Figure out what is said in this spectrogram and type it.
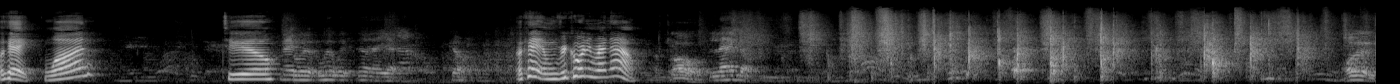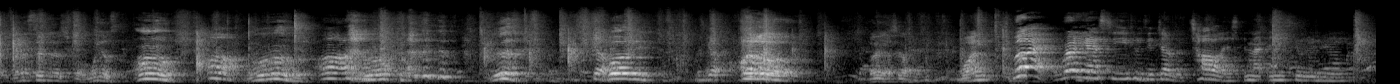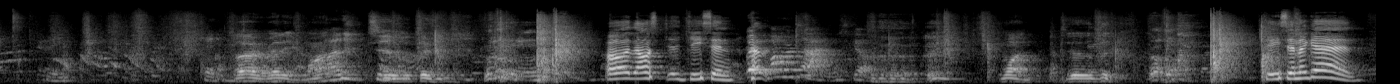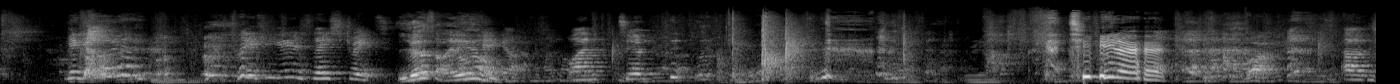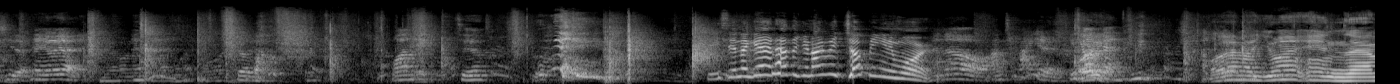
Okay, one, two. Wait, wait, wait, wait. No, not yet. Go. Okay, I'm recording right now. Oh. Lego. Okay, let's do this for wheels. Uh, Uh, uh, uh. this. Go. Buddy. Let's go. Uh. Okay, let's go. One. Wait, we're gonna see who's gonna jump the tallest, and that and it's gonna be me. Ready? Okay. Alright, ready. One, One, two, two. three. Oh, that was Jason. Wait, one more time. Let's go. One, two, three. Jason again. Get going. Wait, you stay straight. Yes, I am. Okay, go. One, two. Cheater. What? Oh, shit. Okay, go again. Go. One, two. Jason again. Heather, you're not even jumping anymore. I know. I'm tired. Okay, go again. What am I doing in there?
